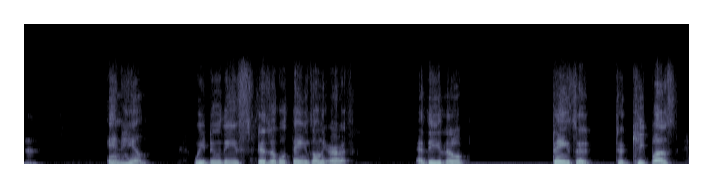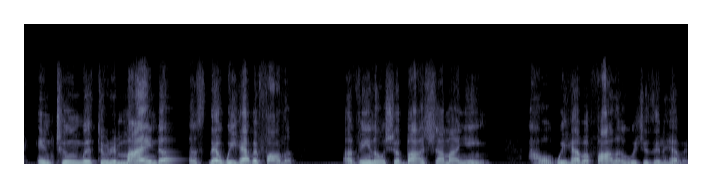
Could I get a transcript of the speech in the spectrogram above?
Hmm. In him. We do these physical things on the earth and these little things to, to keep us in tune with, to remind us that we have a father. Avinu Shabbat Shamayim. Our, we have a father which is in heaven.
